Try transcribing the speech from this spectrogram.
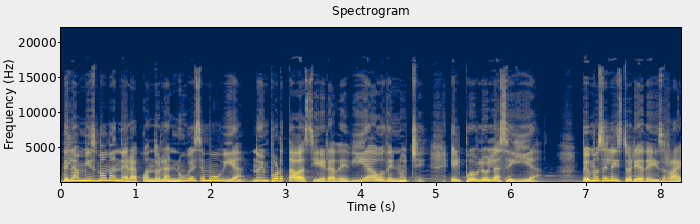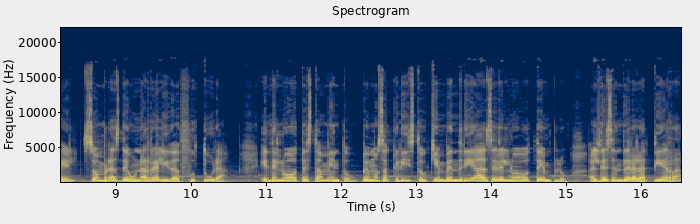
De la misma manera, cuando la nube se movía, no importaba si era de día o de noche, el pueblo la seguía. Vemos en la historia de Israel sombras de una realidad futura. En el Nuevo Testamento vemos a Cristo, quien vendría a ser el nuevo templo, al descender a la tierra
